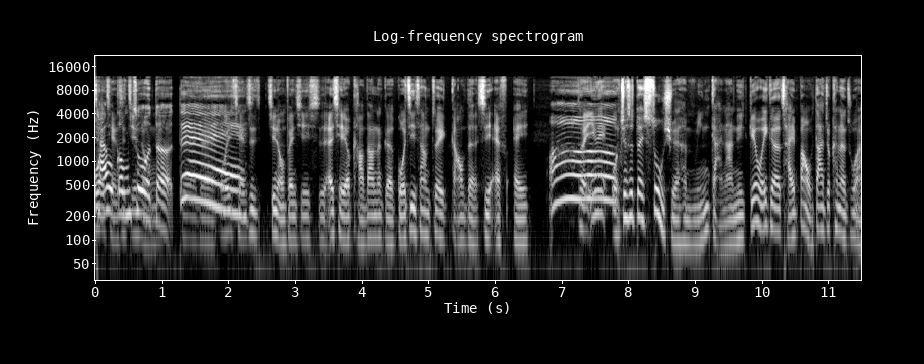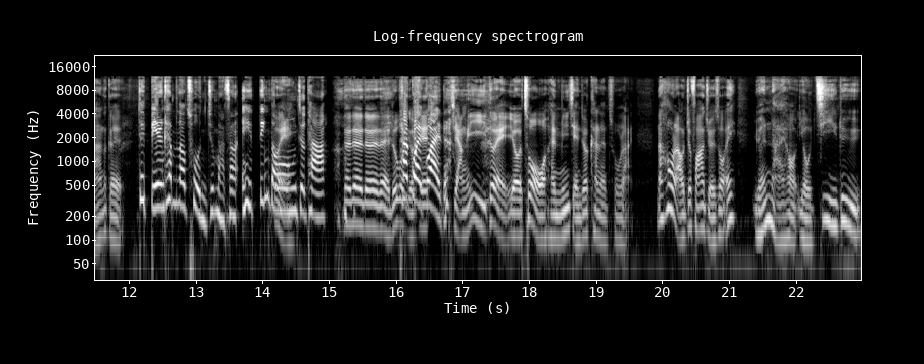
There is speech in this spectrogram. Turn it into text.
财务工作的，对对，我以前是金融分析师，而且有考到那个国际上最高的 CFA。哦，对，因为我就是对数学很敏感啊，你给我一个财报，我大概就看得出来他那个。对别人看不到错，你就马上哎，叮咚，就他，对对对对对，如果他怪怪的讲义对有错，我很明显就看得出来。那后来我就发觉说，哎，原来哦有纪律。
